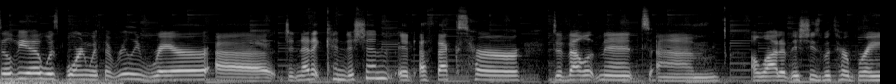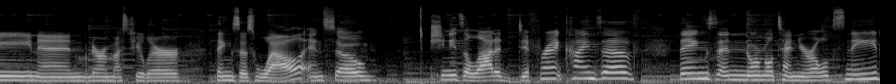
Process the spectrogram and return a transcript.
Sylvia was born with a really rare uh, genetic condition. It affects her development, um, a lot of issues with her brain and neuromuscular things as well. And so she needs a lot of different kinds of things than normal 10-year-olds need.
